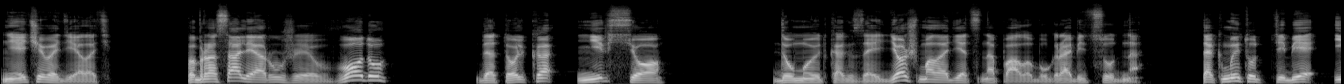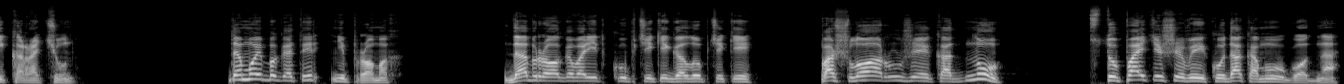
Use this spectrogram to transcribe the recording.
Нечего делать. Побросали оружие в воду, да только не все. Думают, как зайдешь, молодец, на палубу грабить судно, так мы тут тебе и карачун. Да мой богатырь не промах. Добро, говорит купчики-голубчики, пошло оружие ко дну, ступайте шивы куда кому угодно.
